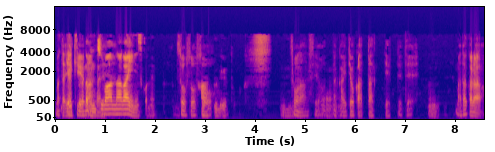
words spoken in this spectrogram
また野球漫画で。一番長いんですかね。そうそうそうと。うんう。そうなんですよ。書いてよかったって言ってて。うんまあだから、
